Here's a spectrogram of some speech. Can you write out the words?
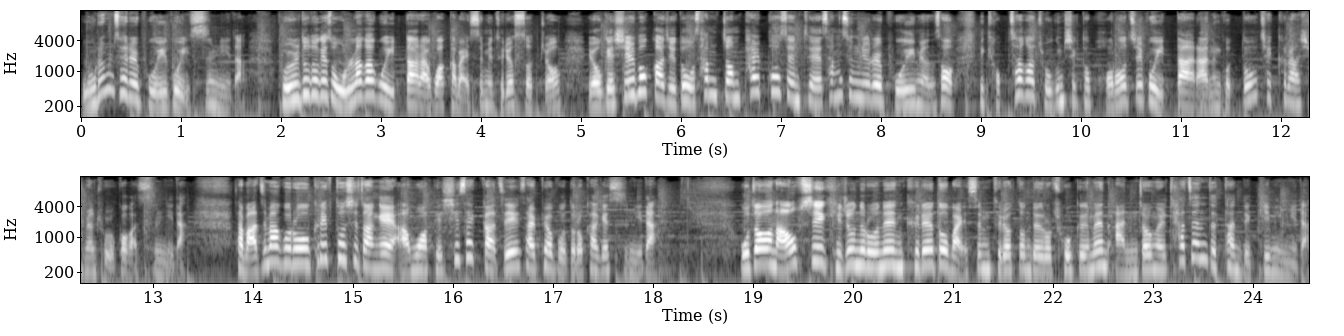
오름세를 보이고 있습니다. 계속 올라가고 있다라고 아까 말씀을 드렸었죠. 여기에 실버까지도 3.8%의 상승률을 보이면서 이 격차가 조금씩 더 벌어지고 있다라는 것도 체크를 하시면 좋을 것 같습니다. 자 마지막으로 크립토 시장의 암호화폐 시세까지 살펴보도록 하겠습니다. 오전 9시 기준으로는 그래도 말씀드렸던 대로 조금은 안정을 찾은 듯한 느낌입니다.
